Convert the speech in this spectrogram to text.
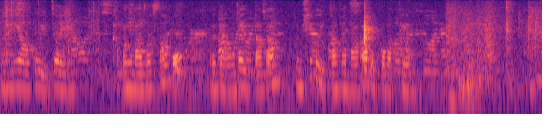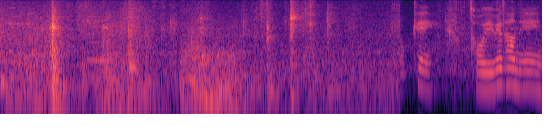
정리하고 이제 가방 마저 싸고 여기 앉아 있다가 좀 쉬고 있다가 나가야 될 것 같아요. 이렇게 저희 회사는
